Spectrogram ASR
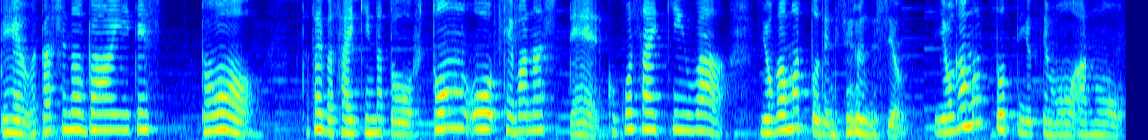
で私の場合ですと例えば最近だと布団を手放してここ最近はヨガマットで寝てるんですよ。ヨガマットって言ってもあの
